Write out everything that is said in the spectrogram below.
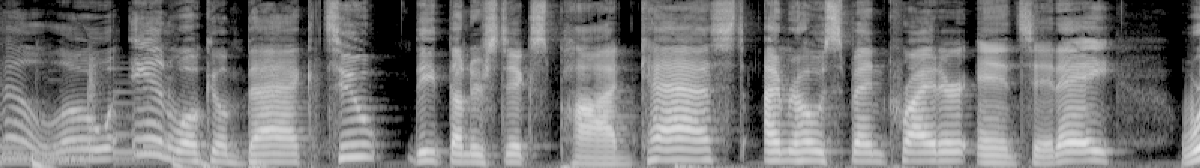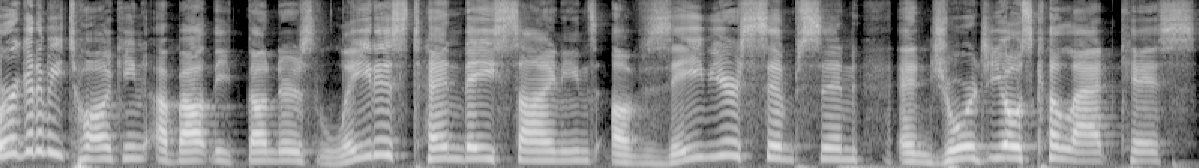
Hello and welcome back to the Thundersticks podcast. I'm your host Ben Kreider, and today we're going to be talking about the Thunder's latest 10 day signings of Xavier Simpson and Georgios Kalaitzakis,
